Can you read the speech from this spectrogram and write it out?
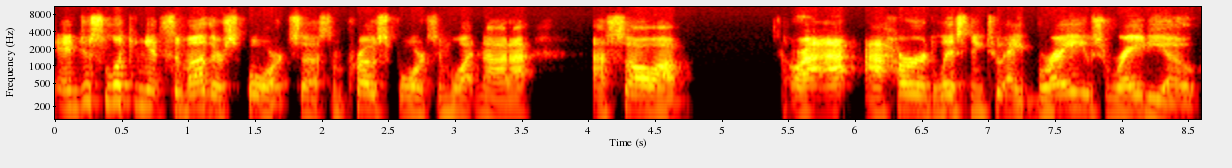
and just looking at some other sports, uh, some pro sports and whatnot, I I saw uh, or I, I heard listening to a Braves radio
